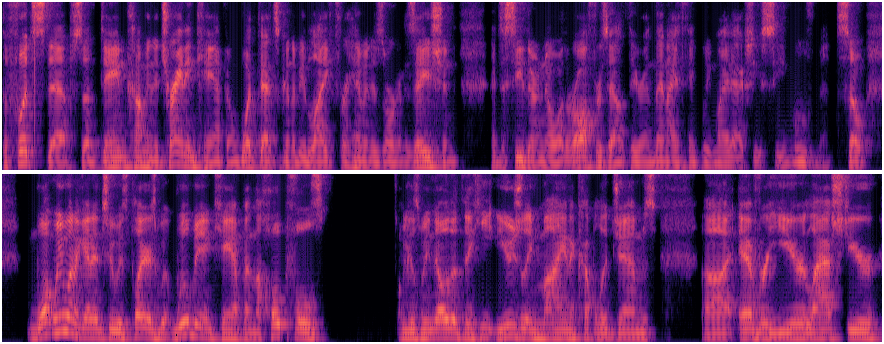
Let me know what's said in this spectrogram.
the footsteps of Dame coming to training camp and what that's going to be like for him and his organization, and to see there are no other offers out there. And then I think we might actually see movement. So, what we want to get into is players will be in camp and the hopefuls, because we know that the Heat usually mine a couple of gems uh, every year. Last year,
